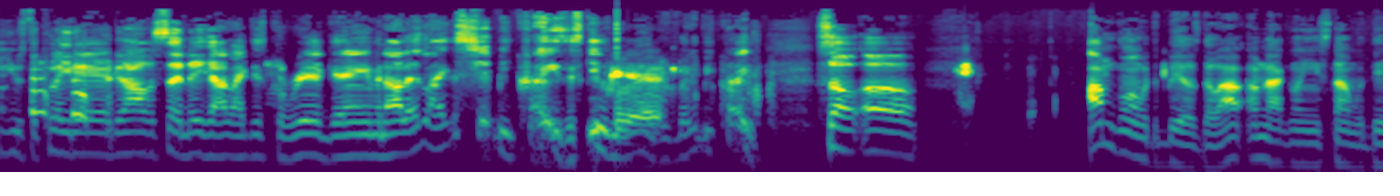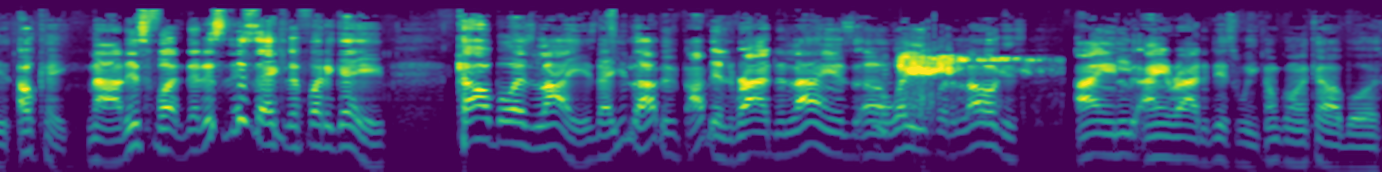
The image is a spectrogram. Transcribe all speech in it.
he used to play there, and then all of a sudden they got like this career game and all that. Like this shit be crazy. Excuse me, but it be crazy. So uh, I'm going with the Bills though. I, I'm not going to even stunt with this. Okay, nah, this fun. This this is actually a funny game. Cowboys Lions. Now you know I've been I've been riding the Lions uh, waiting for the longest. I ain't I ain't riding this week. I'm going Cowboys.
